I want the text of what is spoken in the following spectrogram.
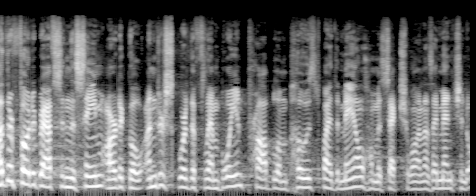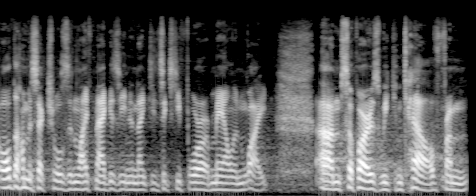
Other photographs in the same article underscore the flamboyant problem posed by the male homosexual, and as I mentioned, all the homosexuals in Life magazine in 1964 are male and white um, so far as we can tell from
